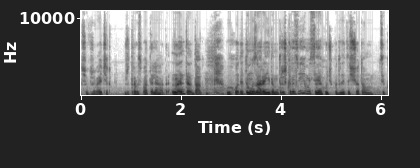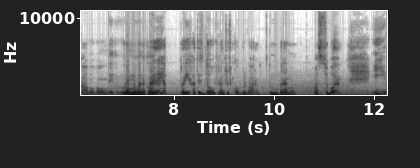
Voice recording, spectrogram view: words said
що вже вечір, вже треба спати лягати. Знаєте, так виходить. Тому зараз їдемо трошки розвіємося. Я хочу подивитися, що там цікавого. Роми виникла ідея проїхатись до французького бульвару. Тому беремо вас з собою і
